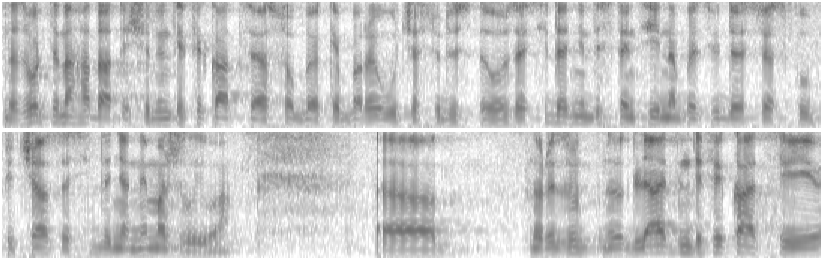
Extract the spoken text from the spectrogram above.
Дозвольте нагадати, що ідентифікація особи, яка бере участь у засіданні дистанційно без відеозв'язку під час засідання неможлива. Е, Для ідентифікації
